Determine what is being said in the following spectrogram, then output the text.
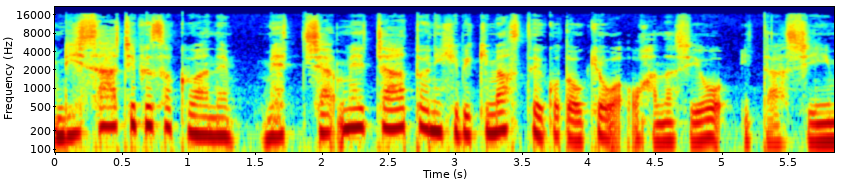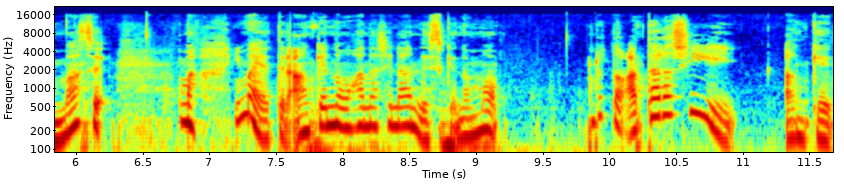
リサーチ不足はね、めちゃめちゃ後に響きますということを今日はお話をいたします。まあ、今やってる案件のお話なんですけども、ちょっと新しい案件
